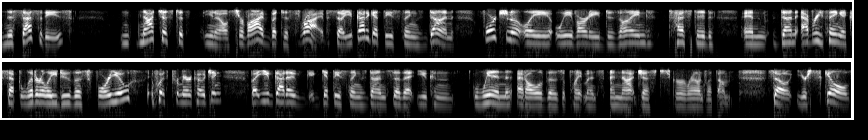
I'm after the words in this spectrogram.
necessities not just to you know survive but to thrive so you've got to get these things done fortunately we've already designed tested and done everything except literally do this for you with premier coaching but you've got to get these things done so that you can win at all of those appointments and not just screw around with them. So your skills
